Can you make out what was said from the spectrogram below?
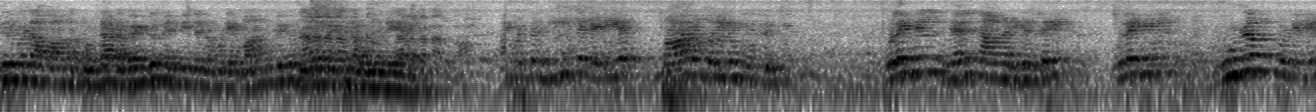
திருவிழாவாக கொண்டாட வேண்டும் என்கின்ற நம்முடைய மாண்புமிகு முதலமைச்சர் அவருடைய நீண்ட நெடிய பாரம்பரியம் உண்டு. உலகில் நெல் நாகரிகத்தை உலகில் உழவு தொழிலை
